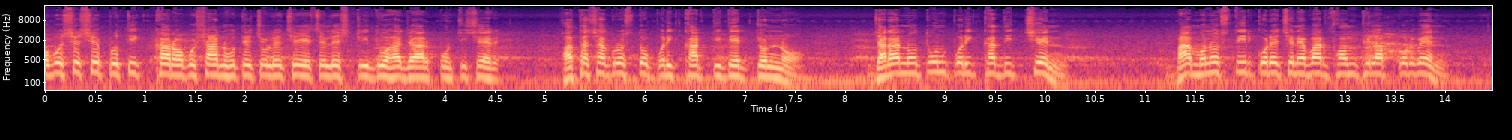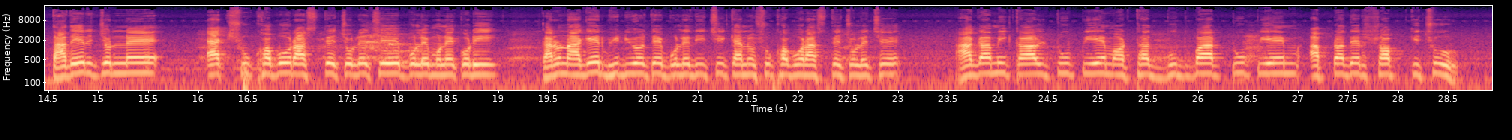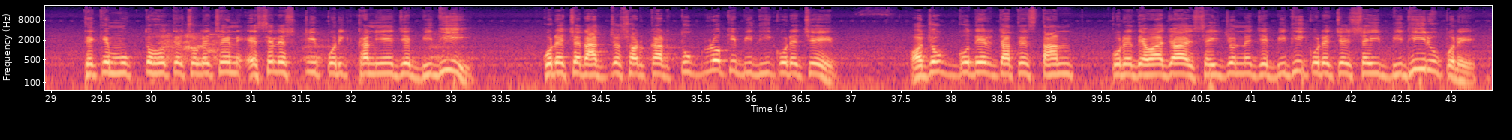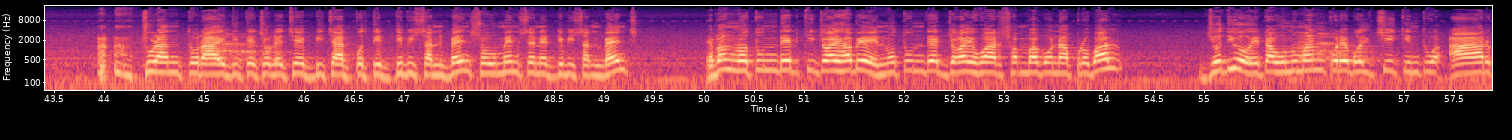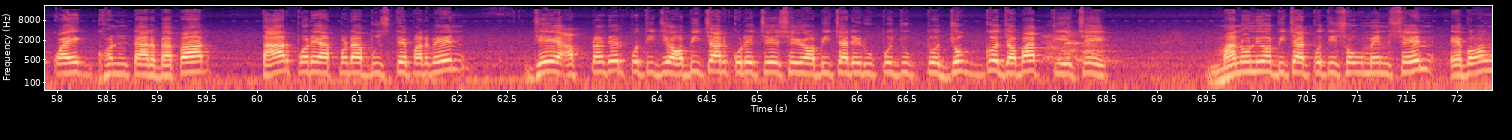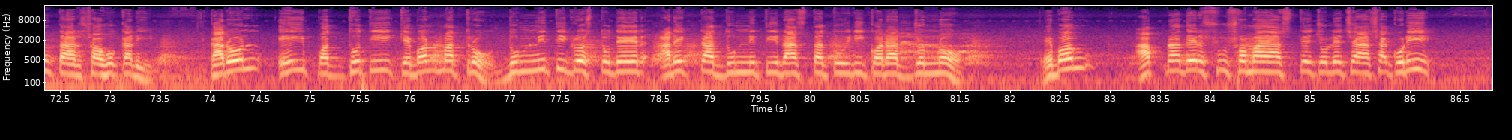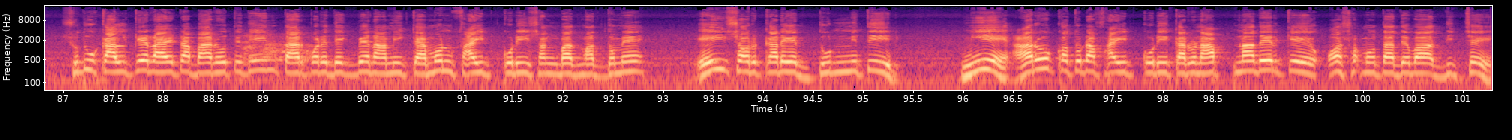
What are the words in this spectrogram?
অবশেষে প্রতীক্ষার অবসান হতে চলেছে এসএলএসটি দু হাজার পঁচিশের হতাশাগ্রস্ত পরীক্ষার্থীদের জন্য। যারা নতুন পরীক্ষা দিচ্ছেন বা মনস্থির করেছেন, এবার ফর্ম ফিল আপ করবেন, তাদের জন্যে এক সুখবর আসতে চলেছে বলে মনে করি। কারণ আগের ভিডিওতে বলে দিচ্ছি কেন সুখবর আসতে চলেছে। আগামীকাল টু পিএম অর্থাৎ বুধবার টু পিএম আপনাদের সব কিছুর থেকে মুক্ত হতে চলেছেন এসএলএসটি পরীক্ষা নিয়ে যে বিধি করেছে রাজ্য সরকার, তুগলকি বিধি করেছে, অযোগ্যদের যাতে স্থান করে দেওয়া যায়, সেই জন্য যে বিধি করেছে, সেই বিধির উপরে চূড়ান্ত রায় দিতে চলেছে বিচারপতির ডিভিশন বেঞ্চ সৌমেন সেনের ডিভিশন বেঞ্চ। এবং নতুনদের কি জয় হবে? নতুনদের জয় হওয়ার সম্ভাবনা প্রবল। যদিও এটা অনুমান করে বলছি, কিন্তু আর কয়েক ঘণ্টার ব্যাপার। তারপরে আপনারা বুঝতে পারবেন যে আপনাদের প্রতি যে অবিচার করেছে, সেই অবিচারের উপযুক্ত যোগ্য জবাব দিয়েছে মাননীয় বিচারপতি সৌমেন সেন এবং তার সহকারী। কারণ এই পদ্ধতি কেবলমাত্র দুর্নীতিগ্রস্তদের আরেকটা দুর্নীতির রাস্তা তৈরি করার জন্য এবং আপনাদের সুসময় আসতে চলেছে আশা করি। শুধু কালকে রায়টা বার হতে দিন, তারপরে দেখবেন আমি কেমন ফাইট করি সংবাদ মাধ্যমে। এই সরকারের দুর্নীতির নিয়ে আরও কতটা ফাইট করি, কারণ আপনাদেরকে অসমতা দেওয়া দিচ্ছে।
